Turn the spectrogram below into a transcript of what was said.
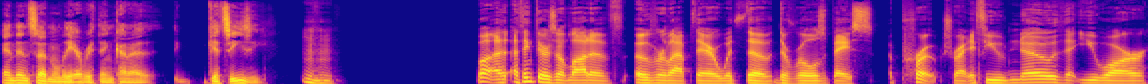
And then suddenly everything kind of gets easy. Mm-hmm. Well, I, think there's a lot of overlap there with the the rules based approach, right? If you know that you are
